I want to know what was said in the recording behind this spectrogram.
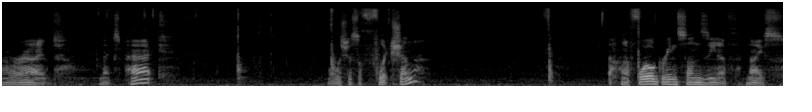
Alright. Next pack. Malicious Affliction. A foil Green Sun Zenith. Nice.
